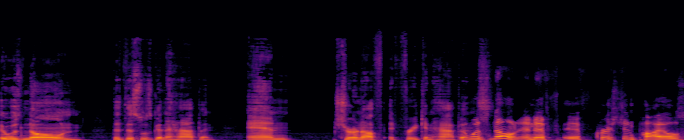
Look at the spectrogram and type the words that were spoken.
It was known that this was going to happen, and sure enough, it freaking happened. It was known, and if if Christian Pyles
